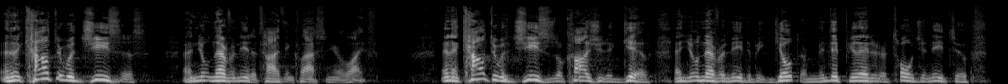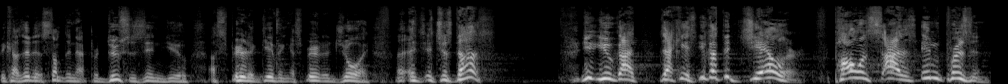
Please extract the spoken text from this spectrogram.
An encounter with Jesus, and you'll never need a tithing class in your life. An encounter with Jesus will cause you to give, and you'll never need to be guilt or manipulated or told you need to because it is something that produces in you a spirit of giving, a spirit of joy. It, it just does. You, you got Zacchaeus, you got the jailer, Paul and Silas in prison.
